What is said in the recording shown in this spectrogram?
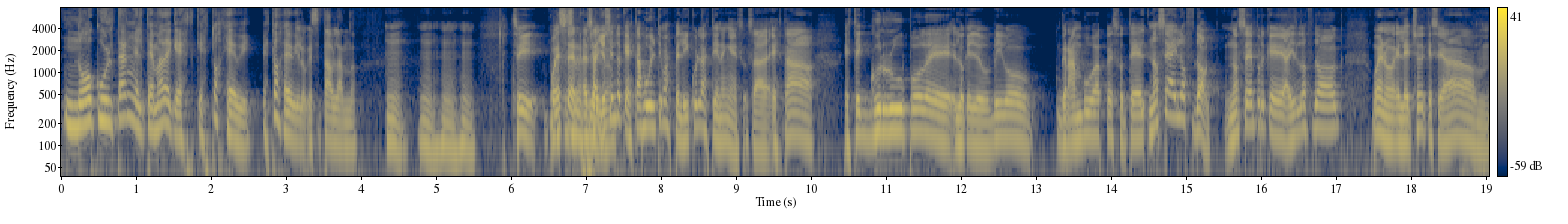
no ocultan el tema de que, que esto es heavy. Esto es heavy lo que se está hablando. Mm, mm, mm, sí, puede ser. o sea, yo siento que estas últimas películas tienen eso. O sea, esta, este grupo de lo que yo digo Gran Budapest Hotel. No sé I Love Dog. No sé porque I Love Dog... Bueno, el hecho de que sea mm,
